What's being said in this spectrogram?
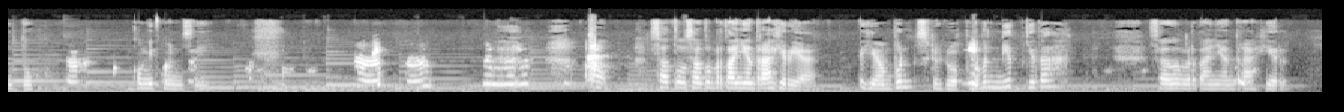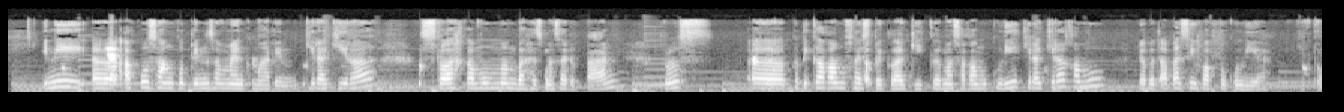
butuh komitmen sih. Oh satu satu pertanyaan terakhir ya. Eh, ya ampun sudah 20 menit kita. Satu pertanyaan terakhir. Ini uh, aku sangkutin sama yang kemarin. Kira-kira setelah kamu membahas masa depan terus uh, ketika kamu flashback lagi ke masa kamu kuliah kira-kira kamu dapat apa sih waktu kuliah? Gitu.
